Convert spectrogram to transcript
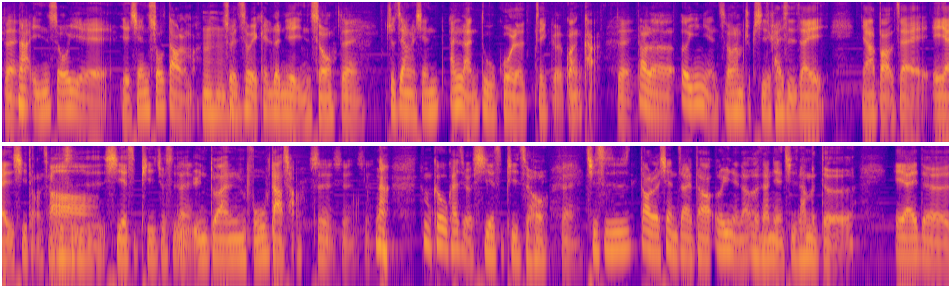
对，那营收也也先收到了嘛，嗯哼，所以之后也可以认列营收，对，就这样先安然度过了这个关卡，对，到了二一年之后，他们就其实开始在。押宝在 AI 的系统上，就是 CSP，、哦、就是云端服务大厂。是是是。那他们客户开始有 CSP 之后，对，其实到了现在到二一年到二三年，其实他们的。AI 的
